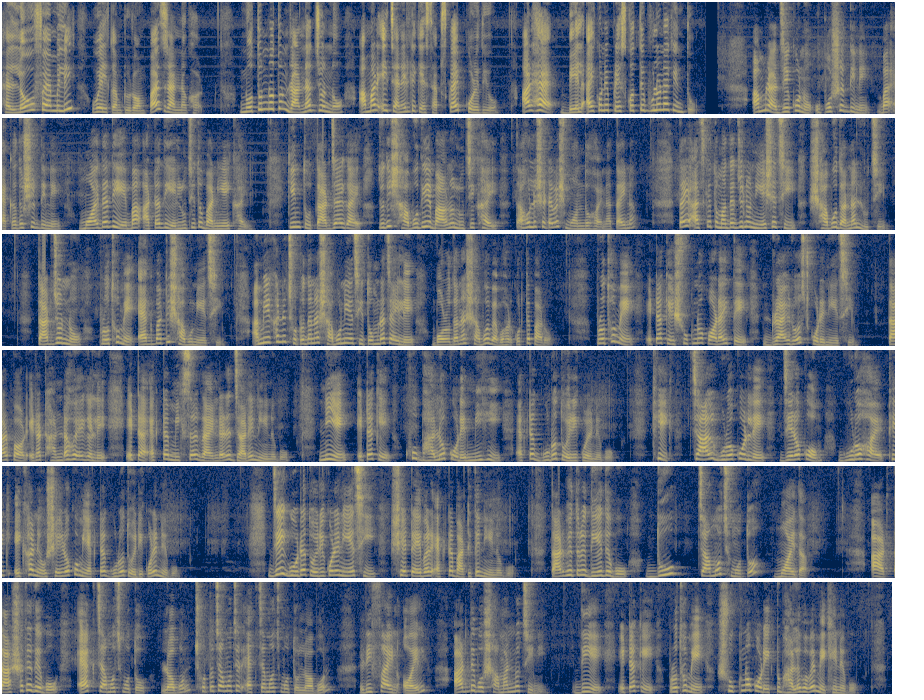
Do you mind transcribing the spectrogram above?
Hello family, welcome to রম্পাস রান্নাঘর। নতুন নতুন রান্নার জন্য আমার এই চ্যানেলটিকে সাবস্ক্রাইব করে দিও। আর হ্যাঁ বেল আইকনে প্রেস করতে ভুলো না কিন্তু। আমরা যে কোনো উপোসের দিনে বা একাদশীর দিনে ময়দা দিয়ে বা আটা দিয়ে লুচি তো বানিয়েই খাই। কিন্তু তার জায়গায় যদি সাবু দিয়ে বানানো লুচি খাই, তাহলে সেটা বেশ মন্দ হয় না, তাই না? তাই আজকে তোমাদের জন্য নিয়ে এসেছি সাবুদানার লুচি। তার জন্য প্রথমে এক বাটি সাবু নিয়েছি। আমি এখানে ছোটো দানার সাবু নিয়েছি, তোমরা চাইলে বড় দানার সাবুও ব্যবহার করতে পারো। প্রথমে এটাকে শুকনো কড়াইতে ড্রাই রোস্ট করে নিয়েছি। তারপর এটা ঠান্ডা হয়ে গেলে এটা একটা মিক্সার গ্রাইন্ডারের জারে নিয়ে নেব। নিয়ে এটাকে খুব ভালো করে মিহি একটা গুঁড়ো তৈরি করে নেব। ঠিক চাল গুঁড়ো করলে যেরকম গুঁড়ো হয়, ঠিক এখানেও সেই রকমই একটা গুঁড়ো তৈরি করে নেব। যেই গুঁড়োটা তৈরি করে নিয়েছি, সেটা এবার একটা বাটিতে নিয়ে নেব। তার ভেতরে দিয়ে দেব দু চামচ মতো ময়দা। আর তার সাথে দেব এক চামচ মতো লবণ, ছোট চামচের এক চামচ মতো লবণ, রিফাইন অয়েল, আর দেব সামান্য চিনি। দিয়ে এটাকে প্রথমে শুকনো করে একটু ভালোভাবে মেখে নেব।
